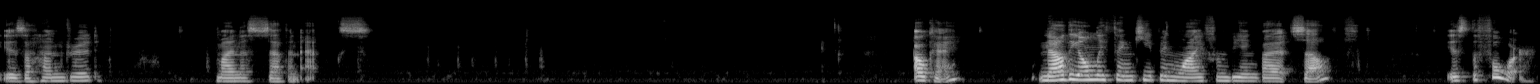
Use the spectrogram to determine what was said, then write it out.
is 100 minus 7x. Okay, now the only thing keeping y from being by itself is the 4.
